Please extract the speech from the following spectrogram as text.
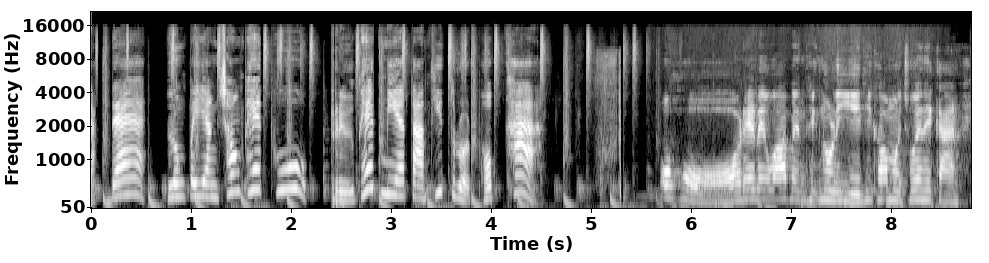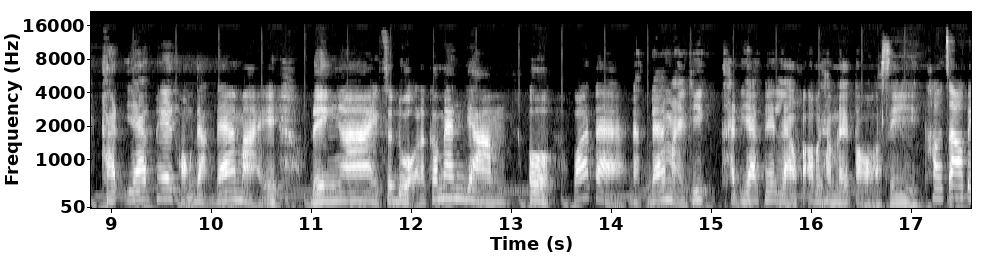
ดักแด้ลงไปยังช่องเพศผู้ หรือเพศเมียตามที่ตรวจพบค่ะ โอ้โห เรียกได้ว่าเป็นเทคโนโลยีที่เข้ามาช่วยในการคัดแยกเพศของดักแด้ไหมได้ง่าย สะดวกแล้วก็แม่นยำเออว่าแต่ดักแด้ไหมที่คัดแยกเพศแล้วเขาเอาไปทำอะไรต่อสิเขาจะเอาไป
